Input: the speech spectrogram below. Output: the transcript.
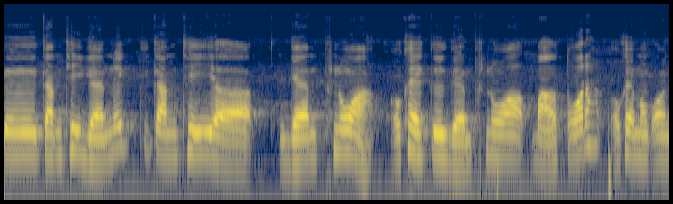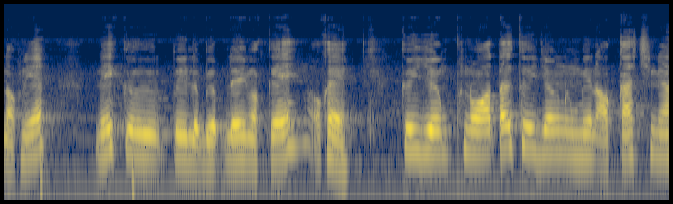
គឺកម្មវិធី game នេះគឺកម្មវិធី game ភ្នាល់ OK គឺ game ភ្នាល់បាល់ទាត់ OK បងប្អូនទាំងគ្នានេះគឺពីរបៀបលេងរបស់គេអូខេគឺយើងភ្នាល់ទៅ គឺយើងនឹងមានឱកាសឈ្នះ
